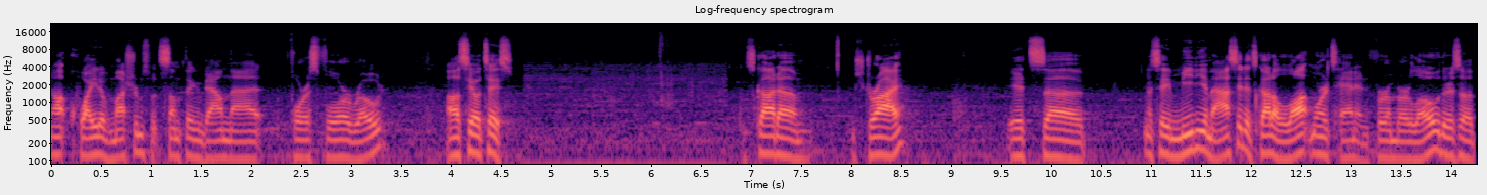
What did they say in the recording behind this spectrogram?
not quite of mushrooms, but something down that forest floor road. I'll see how it tastes. It's got um, it's dry. It's uh, I'd say medium acid. It's got a lot more tannin for a Merlot. There's a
